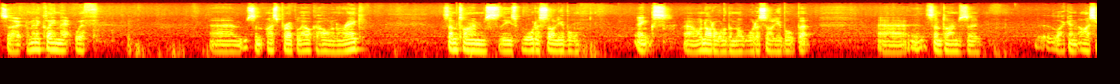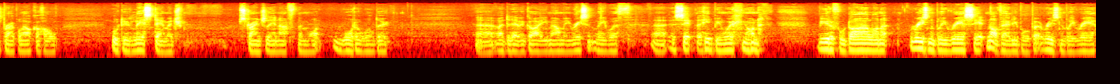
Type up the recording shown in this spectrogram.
So I'm going to clean that with um, some isopropyl alcohol and a rag. Sometimes these water soluble inks, uh, well not all of them are water soluble but uh, sometimes like an isopropyl alcohol will do less damage strangely enough than what water will do. Uh, I did have a guy email me recently with uh, a set that he'd been working on, beautiful dial on it, reasonably rare set, not valuable but reasonably rare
